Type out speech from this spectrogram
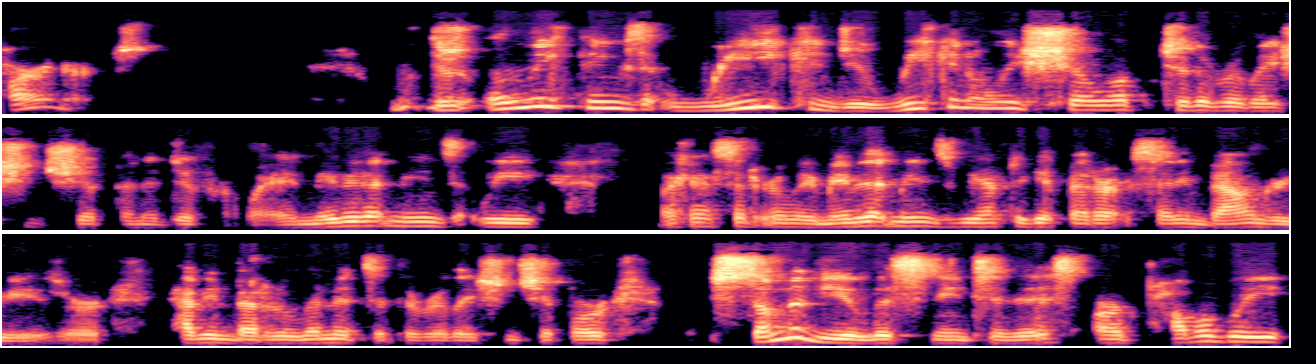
partners. There's only things that we can do. We can only show up to the relationship in a different way. And maybe that means that we, like I said earlier, maybe that means we have to get better at setting boundaries or having better limits at the relationship. Or some of you listening to this are probably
